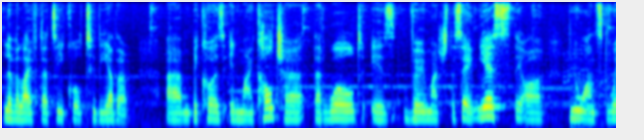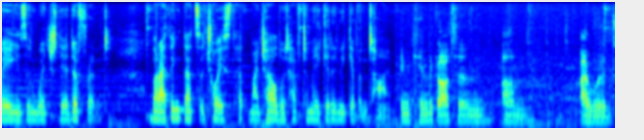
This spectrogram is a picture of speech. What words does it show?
live a life that's equal to the other. Um, because in my culture, that world is very much the same. Yes, there are nuanced ways in which they're different, but I think that's a choice that my child would have to make at any given time. In kindergarten, um, I would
